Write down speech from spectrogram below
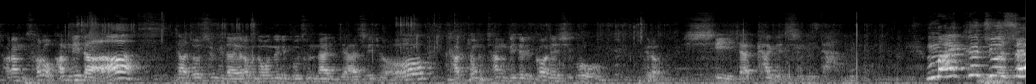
저랑 서로 갑니다. 자, 좋습니다. 여러분 오늘이 무슨 날인지 아시죠? 각종 장비들 꺼내시고 그럼 시작하겠습니다. 마이크 주세요!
